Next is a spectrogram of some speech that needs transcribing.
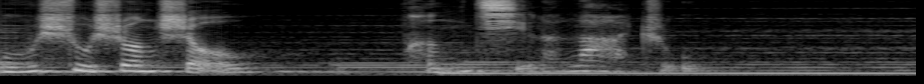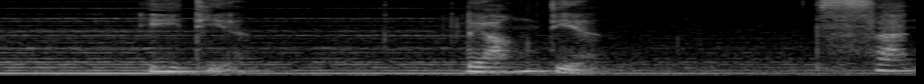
无数双手捧起了蜡烛，一点，两点，三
